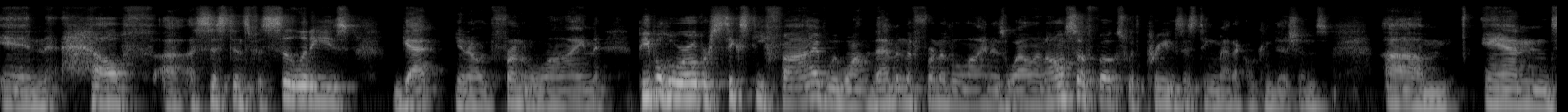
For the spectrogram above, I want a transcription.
in health uh, assistance facilities get, you know, in front of the line. People who are over 65, we want them in the front of the line as well, and also folks with pre-existing medical conditions. Um, and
